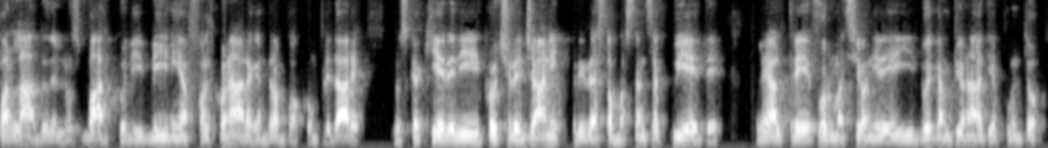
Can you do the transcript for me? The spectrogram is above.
parlato dello sbarco di Bini a Falconara, che andrà un po' a completare lo scacchiere di Coach Reggiani, per il resto abbastanza quiete le altre formazioni dei due campionati appunto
